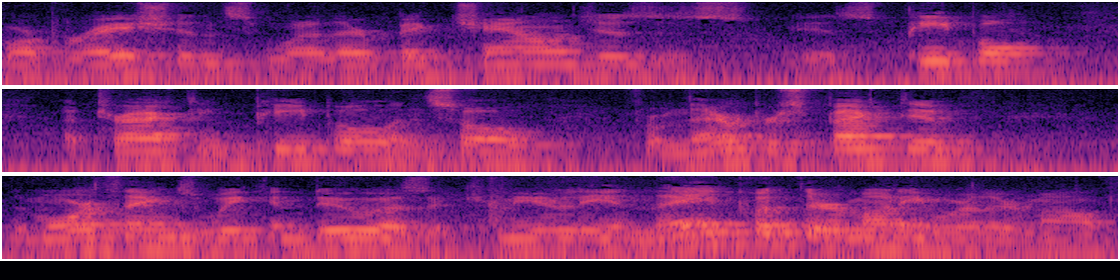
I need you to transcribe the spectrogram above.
corporations, one of their big challenges is, is people, attracting people. And so from their perspective, the more things we can do as a community, and they put their money where their mouth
